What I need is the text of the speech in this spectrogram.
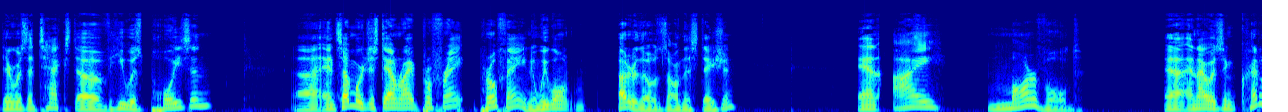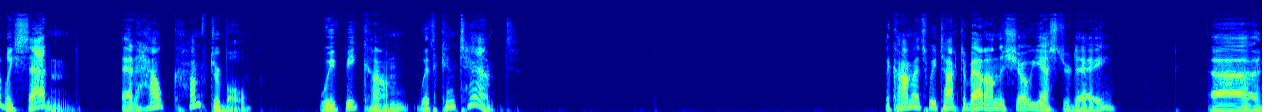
There was a text of he was poison. Uh, and some were just downright profane, profane, and we won't utter those on this station. And I marveled, uh, and I was incredibly saddened at how comfortable we've become with contempt. The comments we talked about on the show yesterday, uh,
